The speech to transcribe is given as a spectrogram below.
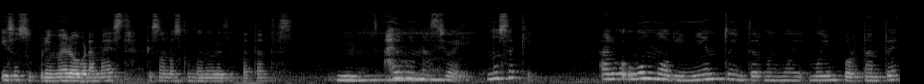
hizo su primera obra maestra, que son los comedores de patatas. Algo nació ahí, no sé qué. Algo, hubo un movimiento interno muy, muy importante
